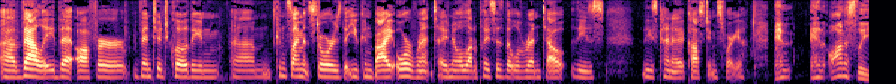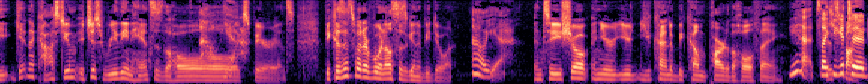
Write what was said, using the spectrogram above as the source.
uh, Valley that offer vintage clothing um, consignment stores that you can buy or rent. I know a lot of places that will rent out these these kind of costumes for you. And and honestly, getting a costume it just really enhances the whole Oh, yeah. experience because that's what everyone else is going to be doing. Oh yeah. And so you show up and you're you you kind of become part of the whole thing. Yeah, it's like you get fun. to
